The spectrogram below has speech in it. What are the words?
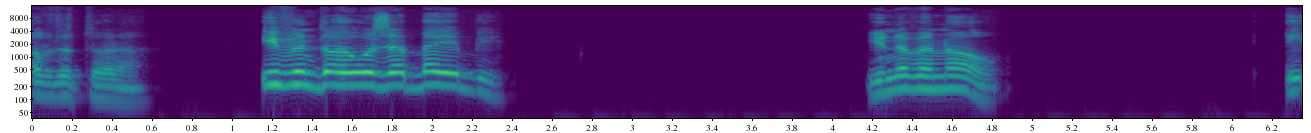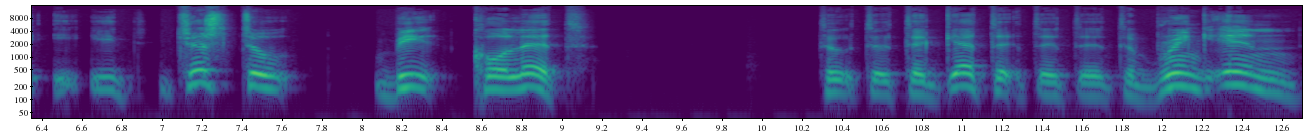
of the Torah, even though he was a baby. You never know. It, it, just to be Colette, to, to, to get to, to, to bring in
